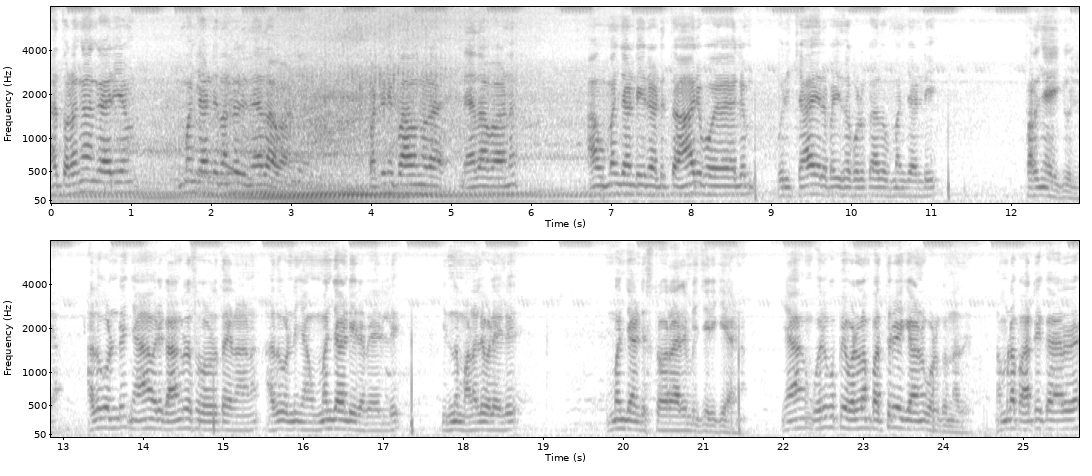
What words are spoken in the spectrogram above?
അത് തുടങ്ങാൻ കാര്യം ഉമ്മൻചാണ്ടി നല്ലൊരു നേതാവാണ്. പട്ടിണി പാവങ്ങളുടെ നേതാവാണ്. ആ ഉമ്മൻചാണ്ടിയുടെ അടുത്ത് ആര് പോയാലും ഒരു ചായയുടെ പൈസ കൊടുക്കാതെ ഉമ്മൻചാണ്ടി പറഞ്ഞയക്കില്ല. അതുകൊണ്ട് ഞാൻ ഒരു കോൺഗ്രസ് പ്രവർത്തകനാണ്. അതുകൊണ്ട് ഞാൻ ഉമ്മൻചാണ്ടിയുടെ പേരിൽ ഇന്ന് മണൽവിളയിൽ ഉമ്മൻചാണ്ടി സ്റ്റോർ ആരംഭിച്ചിരിക്കുകയാണ്. ഞാൻ ഒരു കുപ്പി വെള്ളം പത്ത് രൂപയ്ക്കാണ് കൊടുക്കുന്നത്. നമ്മുടെ പാർട്ടിക്കാരുടെ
